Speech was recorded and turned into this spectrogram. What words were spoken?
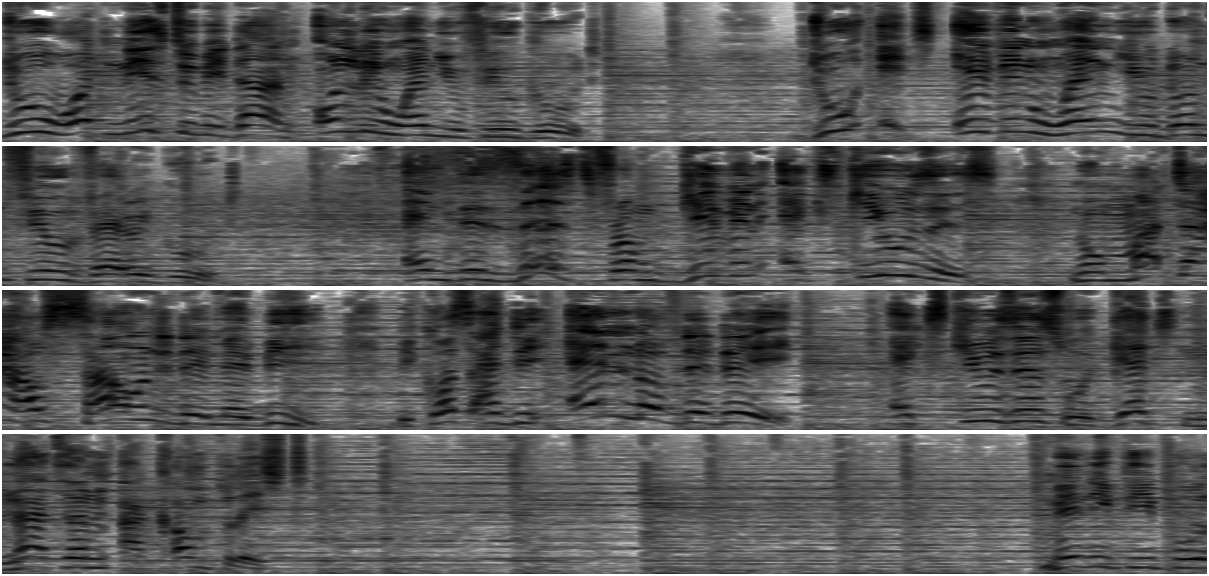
do what needs to be done only when you feel good. Do it even when you don't feel very good. And desist from giving excuses, no matter how sound they may be, because at the end of the day, excuses will get nothing accomplished. Many people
